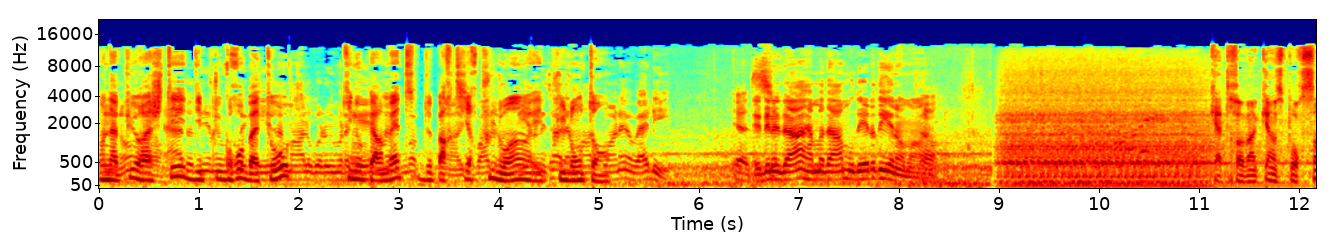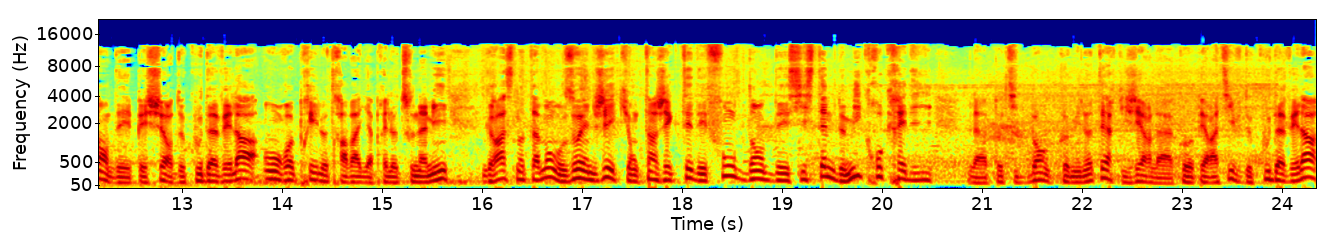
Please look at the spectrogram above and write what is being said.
on a pu racheter des plus gros bateaux qui nous permettent de partir plus loin et plus longtemps. 95% des pêcheurs de Kudavela ont repris le travail après le tsunami, grâce notamment aux ONG qui ont injecté des fonds dans des systèmes de microcrédit. La petite banque communautaire qui gère la coopérative de Kudavela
